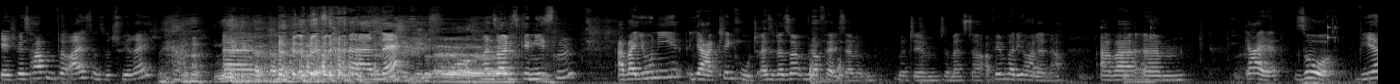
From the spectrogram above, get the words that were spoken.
Ja, ich will es hoffen für euch, sonst wird es schwierig. ähm, ne? Man sollte es genießen. Aber Juni, ja, klingt gut. Also da sollten wir doch fertig sein mit, mit dem Semester. Auf jeden Fall die Holländer. Aber ähm, geil. So, wir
